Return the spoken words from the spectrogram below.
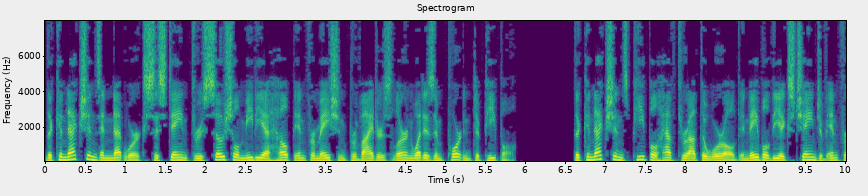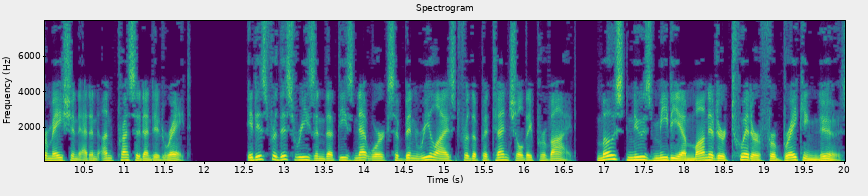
The connections and networks sustained through social media help information providers learn what is important to people. The connections people have throughout the world enable the exchange of information at an unprecedented rate. It is for this reason that these networks have been realized for the potential they provide. Most news media monitor Twitter for breaking news,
